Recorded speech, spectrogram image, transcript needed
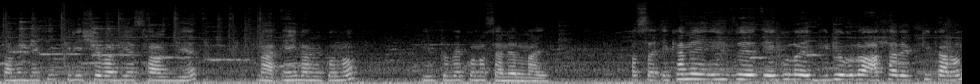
তো আমি দেখি ফ্রি সেবা দিয়ে সার্চ দিয়ে, না, এই নামে কোনো ইউটিউবে কোনো চ্যানেল নাই। আচ্ছা এখানে এই যে এগুলো, এই ভিডিওগুলো আসার একটি কারণ,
